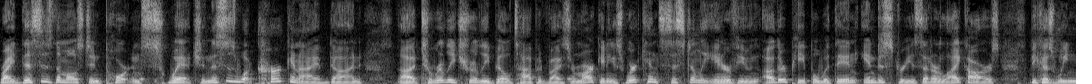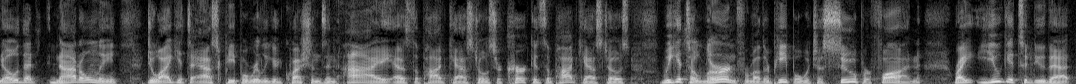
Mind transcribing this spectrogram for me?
right? This is the most important switch. And this is what Kirk and I have done uh, to really truly build top advisor marketing is we're consistently interviewing other people within industries that are like ours because we know that not only do I get to ask people really good questions and I as the podcast host or Kirk as the podcast host, we get to learn from other people, which is super fun, right? You get to do that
